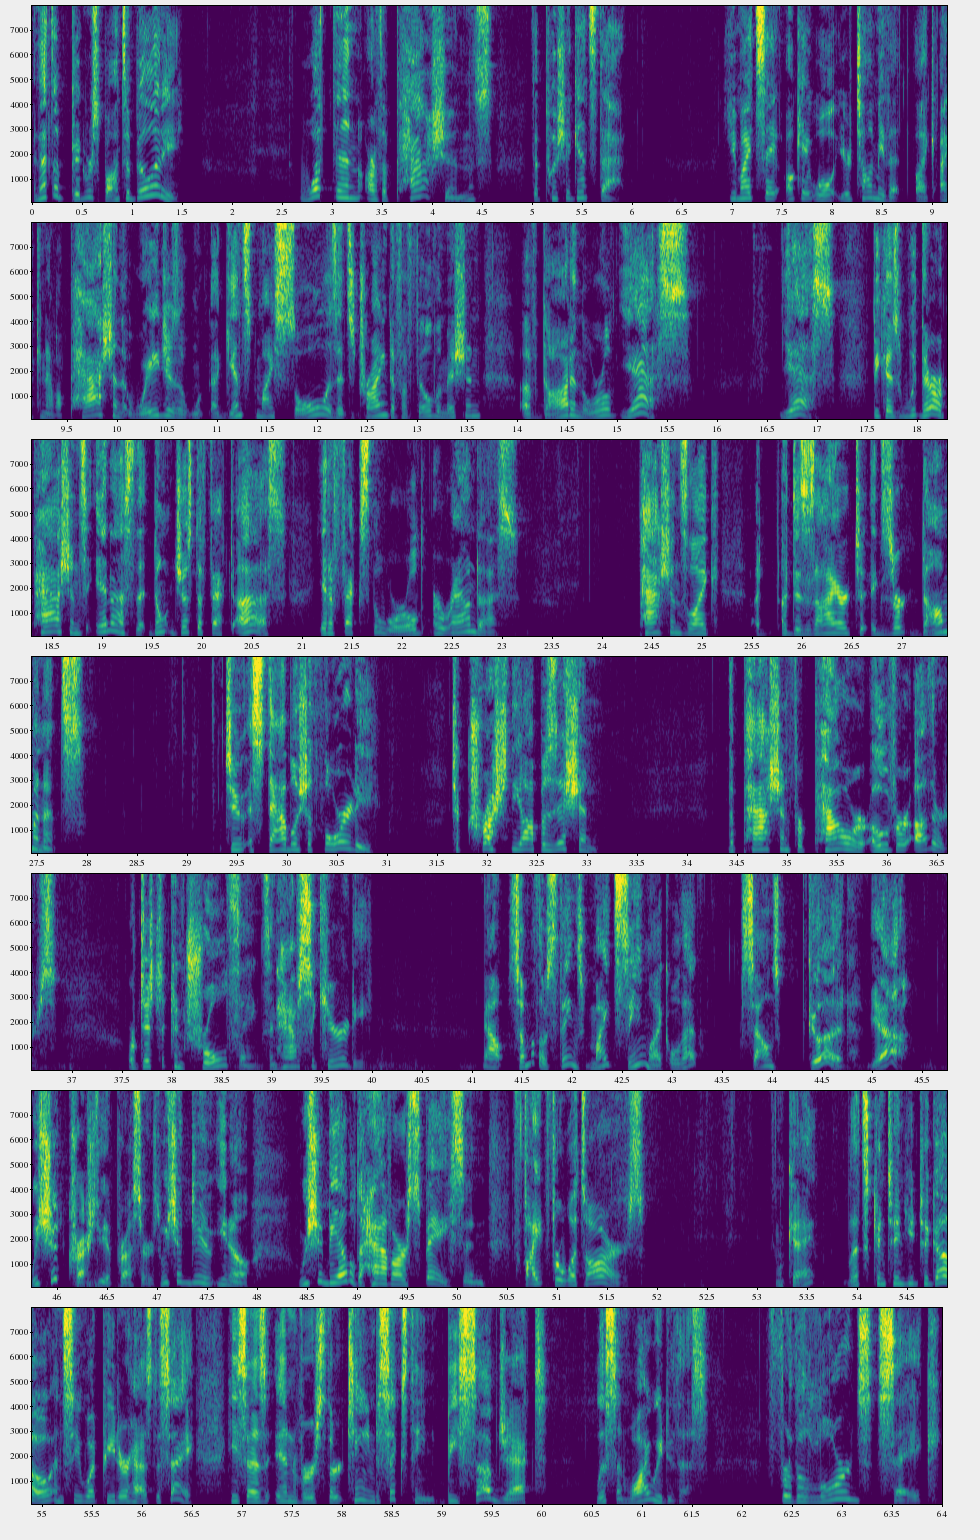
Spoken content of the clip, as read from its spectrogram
And that's a big responsibility. What then are the passions that push against that? You might say, okay, well, you're telling me that like I can have a passion that wages against my soul as it's trying to fulfill the mission of God in the world? Yes. Yes. Because there are passions in us that don't just affect us, it affects the world around us. Passions like a, a desire to exert dominance, to establish authority, to crush the opposition the passion for power over others, or just to control things and have security. Now, some of those things might seem like, well, that sounds good. Yeah, we should crush the oppressors. We should do, you know, we should be able to have our space and fight for what's ours. Okay, let's continue to go and see what Peter has to say. He says in verse 13 to 16, Be subject, listen, why we do this. For the Lord's sake,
